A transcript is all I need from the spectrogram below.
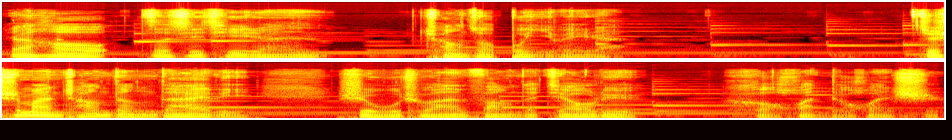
然后自欺欺人，装作不以为然。只是漫长等待里，是无处安放的焦虑和患得患失。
